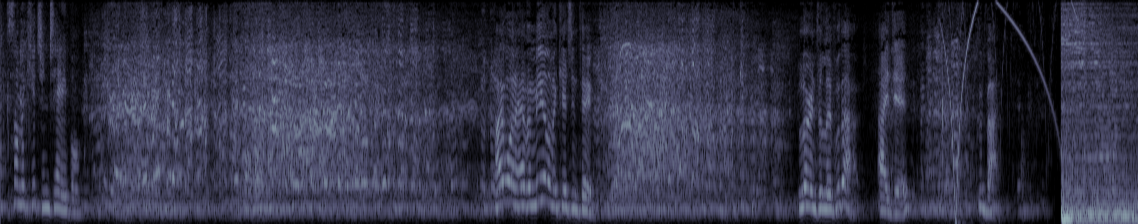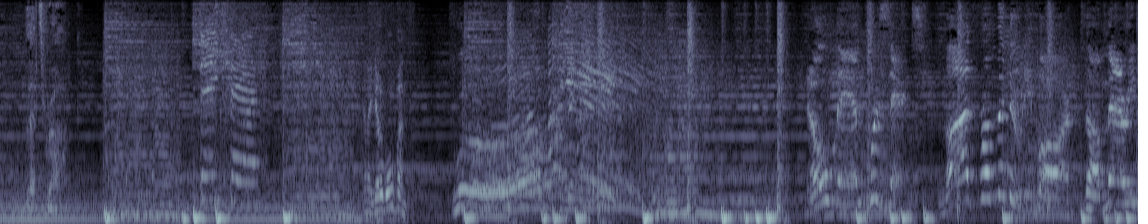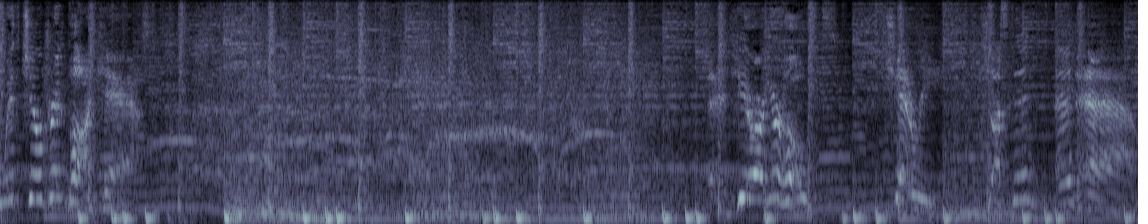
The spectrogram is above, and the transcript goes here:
sex on the kitchen table. I want to have a meal on the kitchen table. Learn to live without. I did. Goodbye. Let's rock. Thanks, Dad. Can I get a whooping? No Ma'am presents, live from the nudie bar, the Married with Children podcast. And here are your hosts, Jerry, Justin, and Al.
